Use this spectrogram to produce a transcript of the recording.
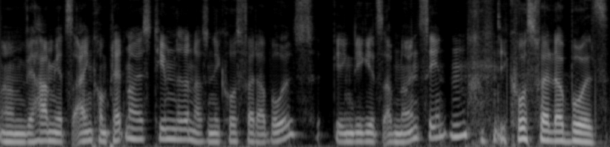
Ähm, wir haben jetzt ein komplett neues Team drin, das sind die Coesfelder Bulls. Gegen die geht es am 19. Die Coesfelder Bulls.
